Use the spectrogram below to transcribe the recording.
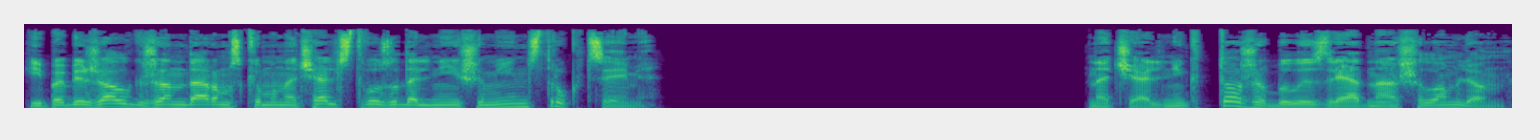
и побежал к жандармскому начальству за дальнейшими инструкциями. Начальник тоже был изрядно ошеломлен.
